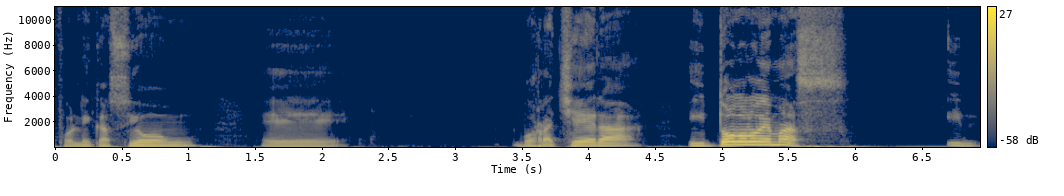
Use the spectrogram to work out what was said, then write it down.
fornicación, eh, borrachera y todo lo demás. Y,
